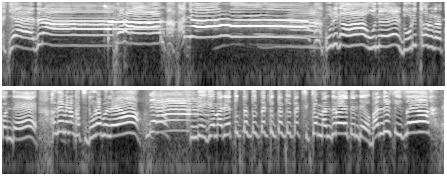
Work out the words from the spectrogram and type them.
얘들아! 짠 안녕! 우리가 오늘 놀이터를 갈 건데 선생님이랑 같이 놀아볼래요? 네 근데 이게 말이야 뚝딱뚝딱뚝딱뚝딱 직접 만들어야 된대요. 만들 수 있어요? 네.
